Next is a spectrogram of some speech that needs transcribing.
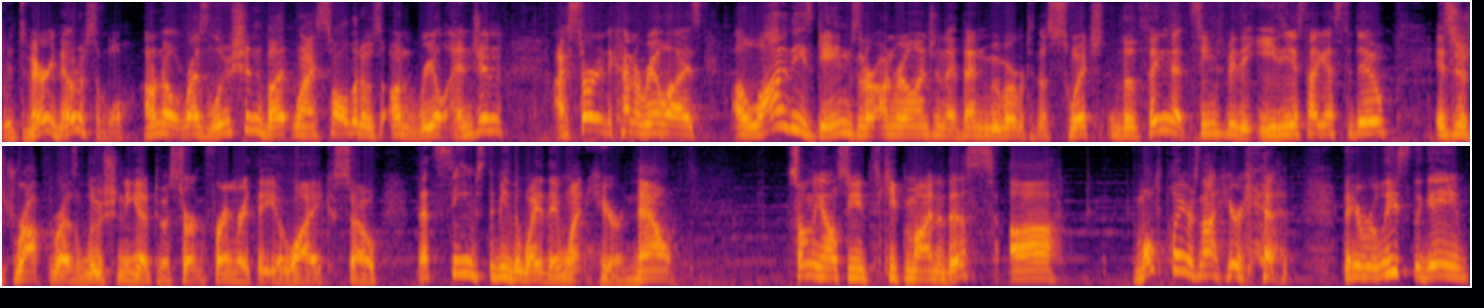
it's very noticeable. I don't know what resolution, but when I saw that it was Unreal Engine, I started to kind of realize a lot of these games that are Unreal Engine that then move over to the Switch. The thing that seems to be the easiest, I guess, to do is just drop the resolution and get it to a certain frame rate that you like. So that seems to be the way they went here. Now, something else you need to keep in mind in this: uh, the multiplayer is not here yet. They released the game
